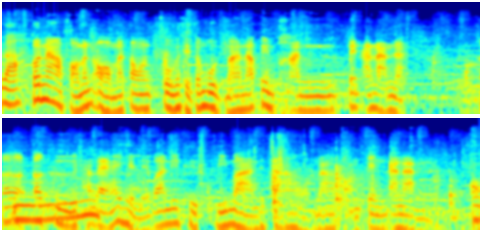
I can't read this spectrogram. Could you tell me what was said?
เหรอ ก็นาสอนมันออกมาตอนกรุงศรีสมุทรมานับเป็นพันเป็นอนันต์อะ ก็อืมก็คือแสดงให้เห็นเลยว่านี่คือวิมานพระเจ้านาสอนเป็นอนันต์อะอ๋อ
